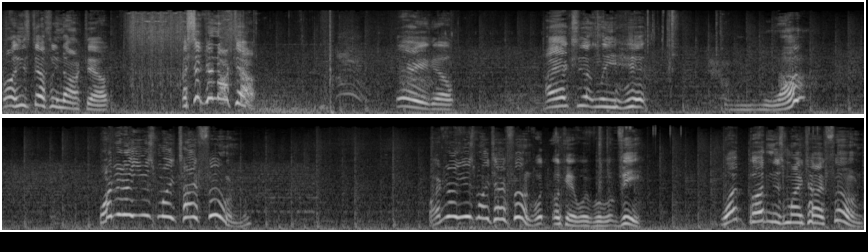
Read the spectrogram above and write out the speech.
Well, he's definitely knocked out. I said you're knocked out! There you go. I accidentally hit... What? Why did I use my Typhoon? Why did I use my Typhoon? What? Okay, wait, wait, wait, V. What button is my Typhoon?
